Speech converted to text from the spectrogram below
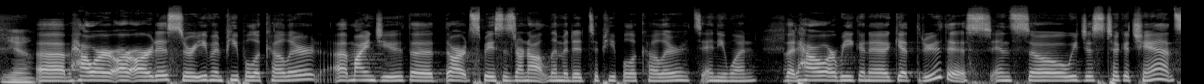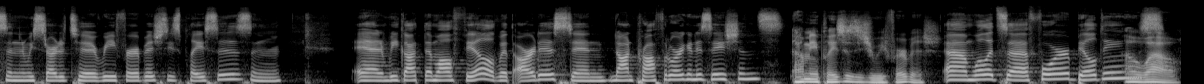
Yeah. um, how are our artists or even people of color, uh, mind you, the, the art spaces are not limited to people of color, it's anyone. But how are we going to get through this? And so we just took a chance and we started to refurbish these places and and we got them all filled with artists and nonprofit organizations. How many places did you refurbish? Um, well, it's uh, four buildings oh wow.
